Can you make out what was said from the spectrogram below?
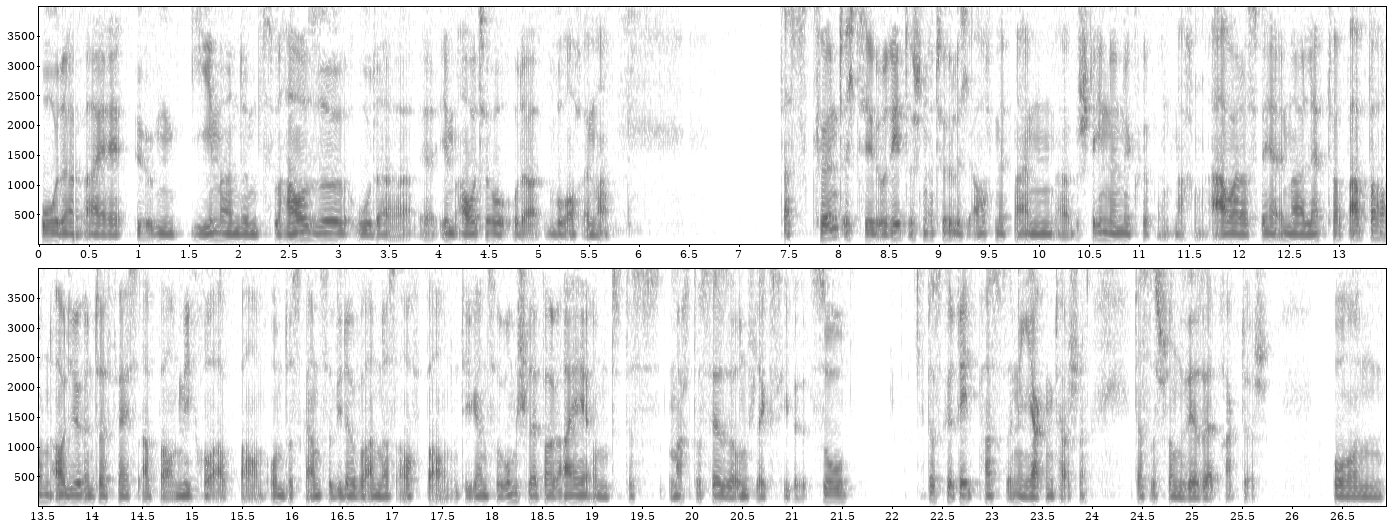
oder bei irgendjemandem zu Hause oder äh, im Auto oder wo auch immer. Das könnte ich theoretisch natürlich auch mit meinem äh, bestehenden Equipment machen, aber das wäre immer Laptop abbauen, Audio-Interface abbauen, Mikro abbauen und das Ganze wieder woanders aufbauen und die ganze Rumschlepperei und das macht es sehr, sehr unflexibel. So, das Gerät passt in die Jackentasche. Das ist schon sehr, sehr praktisch. Und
